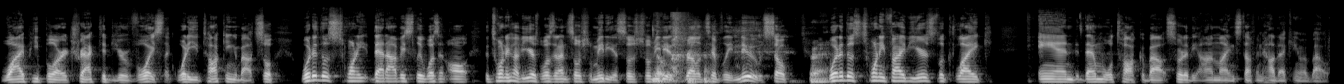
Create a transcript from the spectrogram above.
why people are attracted to your voice. Like, what are you talking about? So, what are those twenty? That obviously wasn't all. The twenty five years wasn't on social media. Social media nope. is relatively new. So, right. what do those twenty five years look like? And then we'll talk about sort of the online stuff and how that came about.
